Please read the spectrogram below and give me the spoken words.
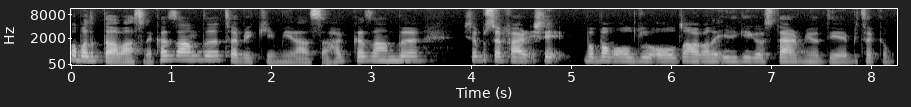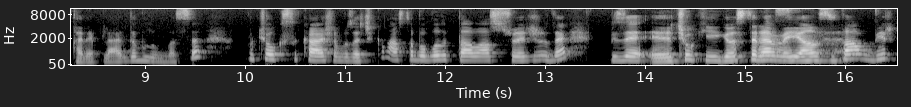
Babalık davasını kazandı. Tabii ki mirasa hak kazandı. İşte bu sefer işte babam olduğu oldu ama bana ilgi göstermiyor diye bir takım taleplerde bulunması. Bu çok sık karşımıza çıkan aslında babalık davası sürecini de bize çok iyi gösteren ve yansıtan bir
